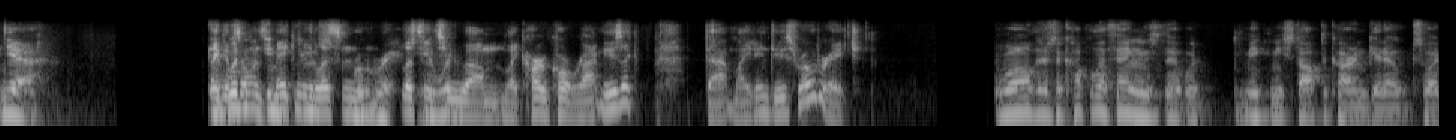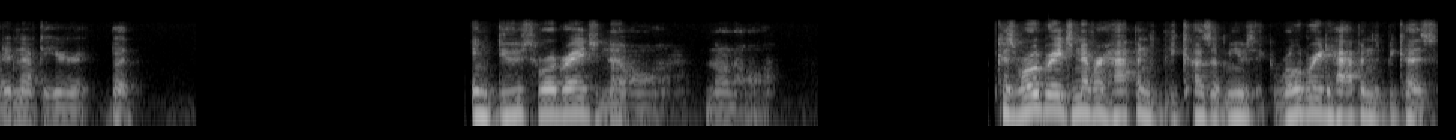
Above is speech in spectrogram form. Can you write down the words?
yeah. Like It if someone's making me listen listen It would- to um like hardcore rap music, that might induce road rage. Well, there's a couple of things that would make me stop the car and get out so I didn't have to hear it. But induce road rage? No, no, no. Because road rage never happens because of music. Road rage happens because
